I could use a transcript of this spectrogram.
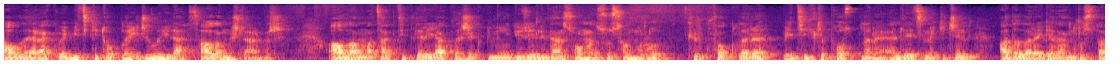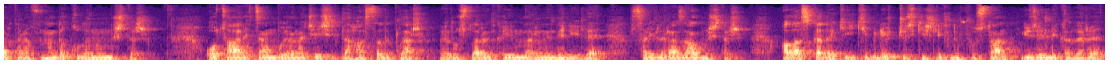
avlayarak ve bitki toplayıcılığıyla sağlamışlardır. Avlanma taktikleri yaklaşık 1750'den sonra susamuru, kürk fokları ve tilki postları elde etmek için adalara gelen Ruslar tarafından da kullanılmıştır. O tarihten bu yana çeşitli hastalıklar ve Rusların kıyımları nedeniyle sayıları azalmıştır. Alaska'daki 2300 kişilik nüfustan 150 kadarı,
